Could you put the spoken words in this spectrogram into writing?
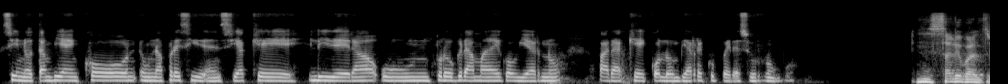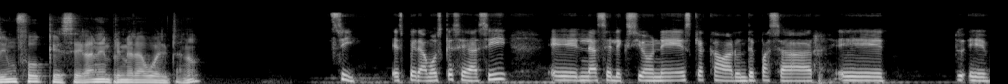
sino también con una presidencia que lidera un programa de gobierno para que Colombia recupere su rumbo. Es necesario para el triunfo que se gane en primera vuelta, ¿no? Sí, esperamos que sea así. En las elecciones que acabaron de pasar, eh, eh,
